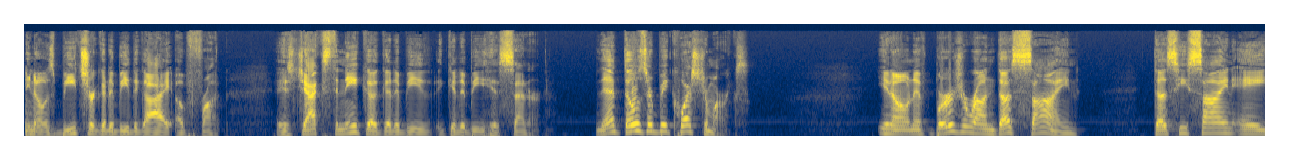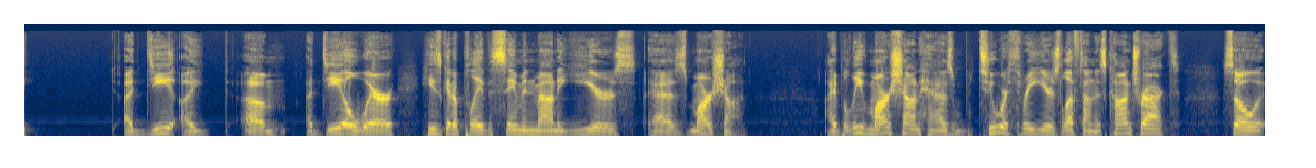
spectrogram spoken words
You know, is Beecher going to be the guy up front? Is Jack Studnicka going to be going to be his center? That those are big question marks. You know, and if Bergeron does sign, does he sign a a deal a um a deal where he's going to play the same amount of years as Marchand? I believe Marchand has two or three years left on his contract. So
